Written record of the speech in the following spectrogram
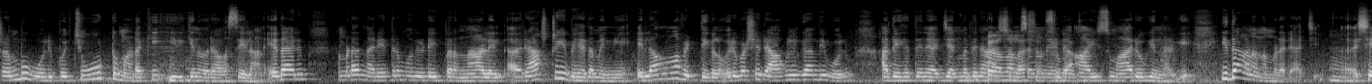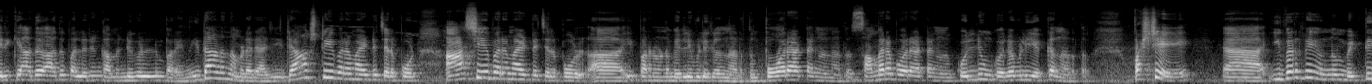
ട്രംപ് പോലും ഇപ്പോൾ ചൂട്ടുമടക്കി ഇരിക്കുന്ന ഒരവസ്ഥയിലാണ്. ഏതായാലും നമ്മുടെ നരേന്ദ്രമോദിയുടെ ഈ പിറന്നാളിൽ രാഷ്ട്രീയ ഭേദമന്യേ എല്ലാ വ്യക്തികളും ഒരുപക്ഷെ രാഹുൽ ഗാന്ധി പോലും അദ്ദേഹത്തിന് ജന്മദിന ആശംസകൾ ആയുസ്സും ആരോഗ്യം നൽകി. ഇതാണ് നമ്മുടെ രാജ്യം. ശരിക്കും അത് അത് പലരും കമന്റുകളിലും പറയുന്നു. ഇതാണ് നമ്മുടെ രാജ്യം. രാഷ്ട്രീയപരമായിട്ട് ചിലപ്പോൾ ആശയപരമായിട്ട് ചിലപ്പോൾ ഈ പറഞ്ഞുകൊണ്ട് വെല്ലുവിളികൾ നടത്തും പോരാട്ടങ്ങൾ നടത്തും സമര പോരാട്ടങ്ങൾ കൊല്ലും കൊലവിളിയൊക്കെ നടത്തും. പക്ഷേ ഇവരുടെ ഒന്നും വ്യക്തി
